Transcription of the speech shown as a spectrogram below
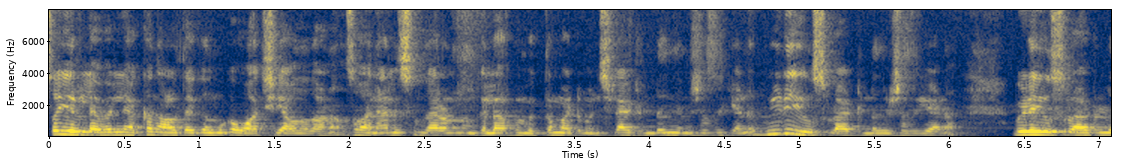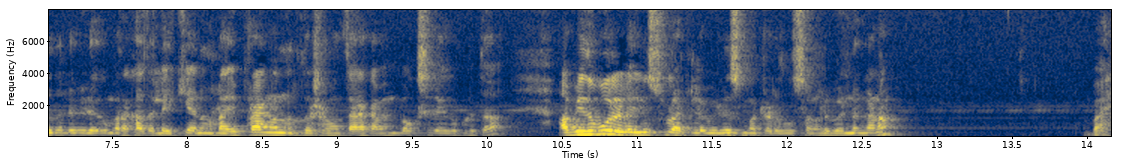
സോ ഈ ഒരു ലെവലിനൊക്കെ നാളത്തേക്ക് നമുക്ക് വാച്ച് ചെയ്യാവുന്നതാണ്. സോ അനാലിസും കാരണം നമുക്ക് എല്ലാവർക്കും വ്യക്തമായിട്ട് മനസ്സിലായിട്ടുണ്ട് എന്ന് വിശ്വസിക്കുകയാണ്. വീഡിയോ യൂസ്ഫുൾ ആയിട്ടുണ്ടെന്ന് വിശ്വസിക്കുകയാണ്. വീഡിയോ യൂസ്ഫുൾ ആയിട്ടുണ്ടെന്ന് വീഡിയോ മറക്കാതെ ലൈക്ക് ചെയ്യാൻ നിങ്ങളുടെ അഭിപ്രായങ്ങൾ നിർദ്ദേശങ്ങൾ താഴെ കമന്റ് ബോക്സിൽ രേഖപ്പെടുത്തുക. അപ്പോൾ ഇതുപോലുള്ള യൂസ്ഫുൾ ആയിട്ടുള്ള വീഡിയോസ് മറ്റൊരു ദിവസങ്ങൾ വീണ്ടും കാണാം. ബൈ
